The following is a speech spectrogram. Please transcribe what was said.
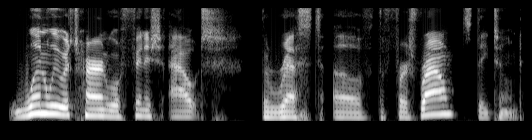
when we return, we'll finish out the rest of the first round. Stay tuned.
